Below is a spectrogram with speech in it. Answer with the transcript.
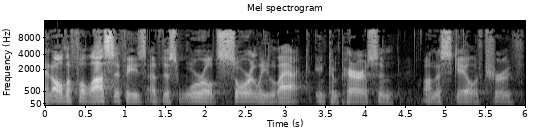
and all the philosophies of this world sorely lack in comparison on the scale of truth.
